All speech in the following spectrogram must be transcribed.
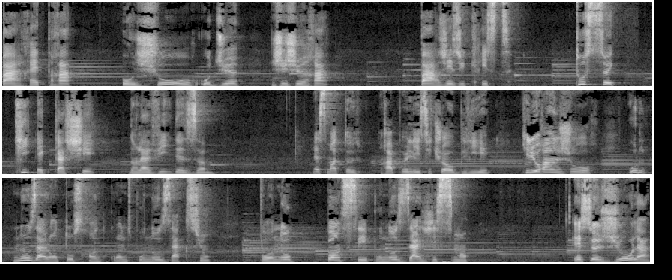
paraîtra au jour où Dieu jugera par Jésus-Christ tout ce qui est caché dans la vie des hommes. Laisse-moi te rappeler, si tu as oublié, qu'il y aura un jour où nous allons tous rendre compte pour nos actions, pour nos pensées, pour nos agissements. Et ce jour-là,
